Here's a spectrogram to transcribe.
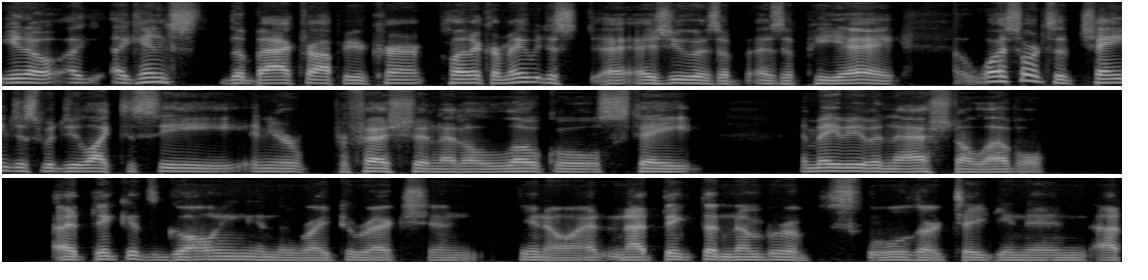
You know, against the backdrop of your current clinic, or maybe just as you as a as a PA, what sorts of changes would you like to see in your profession at a local, state, and maybe even national level? I think it's going in the right direction, you know, and, and I think the number of schools are taking in. I,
